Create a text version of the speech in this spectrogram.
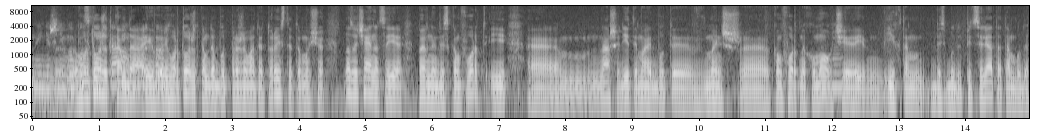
Нинішнім гуртожиткам, да, і, і гуртожиткам, де будуть проживати туристи, тому що ну, звичайно це є певний дискомфорт, і е, наші діти мають бути в менш е, комфортних умовах, чи їх там десь будуть підселяти, а там буде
